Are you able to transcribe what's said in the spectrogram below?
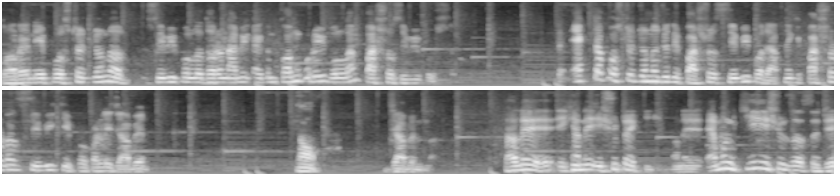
ধরেন এই পোস্টের জন্য সিভি পড়লে ধরেন আমি একদম কম করেই বললাম পাঁচশো সিভি পড়ছে। একটা পোস্টের জন্য যদি পাঁচশো সিভি পড়ে আপনি কি পাঁচশোটা সিভি কি প্রপারলি যাবেন? যাবেন না। তাহলে এখানে ইস্যুটা কি? মানে এমন কি ইস্যুজ আছে যে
